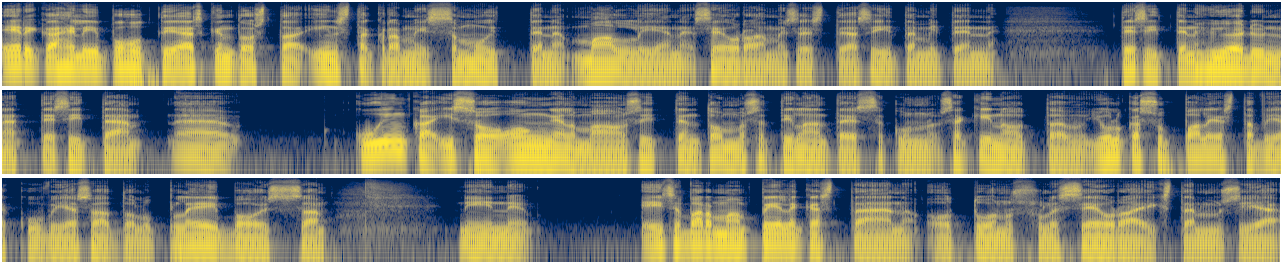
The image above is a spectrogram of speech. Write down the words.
Erika Heli, puhuttiin äsken tuosta Instagramissa muiden mallien seuraamisesta ja siitä, miten te sitten hyödynnätte sitä. Kuinka iso ongelma on sitten tuommoisessa tilanteessa, kun säkin olet julkaissut paljastavia kuvia, sä oot ollut Playboyssa, niin ei se varmaan pelkästään ole tuonut sulle seuraajiksi tämmöisiä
